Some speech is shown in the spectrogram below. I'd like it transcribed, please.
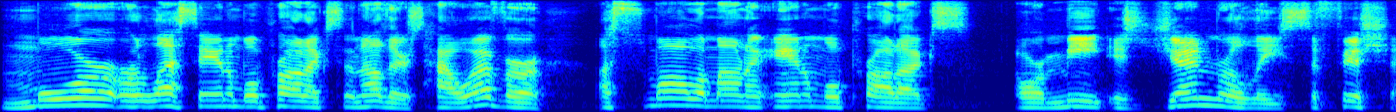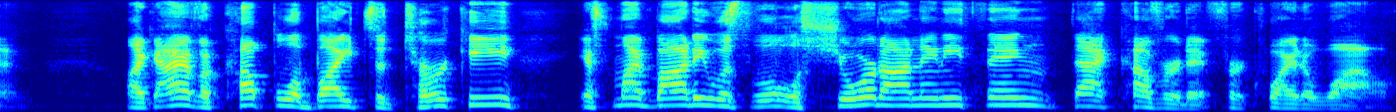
more or less animal products than others. However, a small amount of animal products or meat is generally sufficient. Like I have a couple of bites of turkey. If my body was a little short on anything, that covered it for quite a while.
